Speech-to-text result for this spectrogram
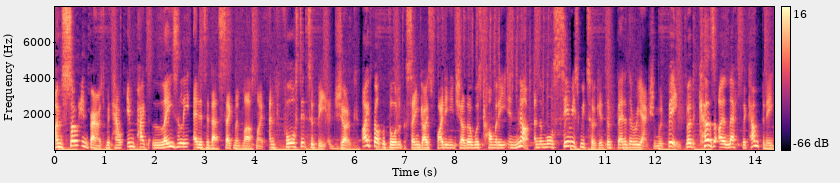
I'm so embarrassed with how Impact lazily edited that segment last night and forced it to be a joke. I felt the thought of the same guys fighting each other was comedy enough, and the more serious we took it, the better the reaction would be. But because I left the company,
